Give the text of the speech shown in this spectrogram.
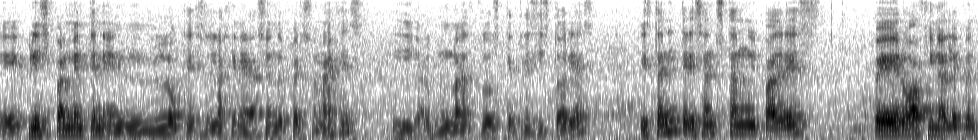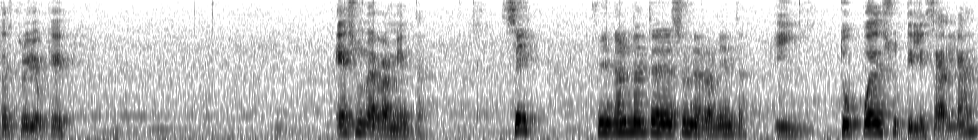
eh, principalmente en, lo que es la generación de personajes y algunas dos que tres historias, que están interesantes, están muy padres, pero a final de cuentas creo yo que es una herramienta. Sí, finalmente es una herramienta. Y tú puedes utilizarla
